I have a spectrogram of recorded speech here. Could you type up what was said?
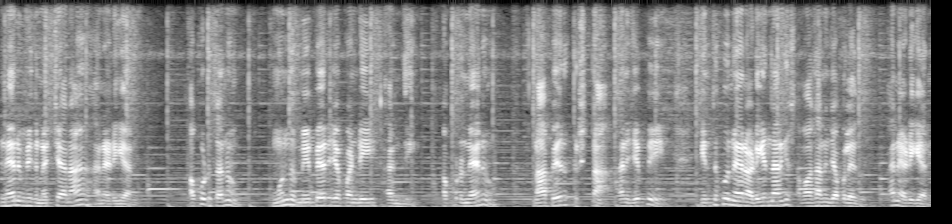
నేను మీకు నచ్చానా? అని అడిగాను. అప్పుడు తను ముందు మీ పేరు చెప్పండి అంది. అప్పుడు నేను నా పేరు కృష్ణ అని చెప్పి ఇంతకు నేను అడిగిన దానికి సమాధానం చెప్పలేదు అని అడిగాను.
